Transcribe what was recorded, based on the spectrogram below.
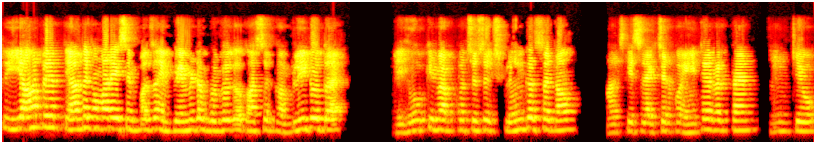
तो यहाँ पे, यहाँ तक हमारा सिंपल सा इम्पेयरमेंट ऑफ़ गुडविल का कॉन्सेप्ट कंप्लीट होता है। आई होप कि मैं आपको अच्छे से एक्सप्लेन कर सका हूँ। आज के इस लेक्चर को यहीं तक रखता है। थैंक यू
